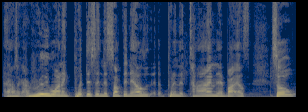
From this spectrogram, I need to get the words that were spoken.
And I was like, I really want to put this into something else, put in the time and buy else. So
